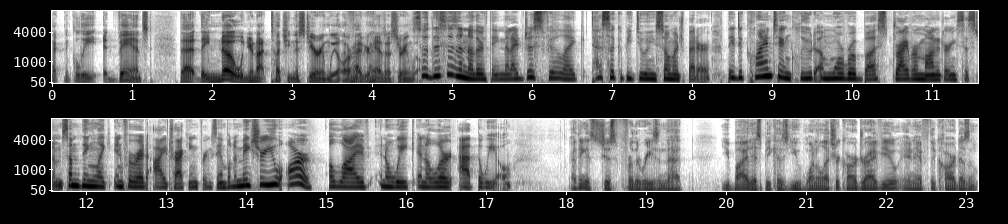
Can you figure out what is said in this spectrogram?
technically advanced that they know when you're not touching the steering wheel or have your hands on the steering wheel. So this is another thing that I just feel like Tesla could be doing so much better. They declined to include a more robust driver monitoring system, something like infrared eye tracking, for example, to make sure you are alive and awake and alert at the wheel. I think it's just for the reason that you buy this because you want to let your car drive you, and if the car doesn't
